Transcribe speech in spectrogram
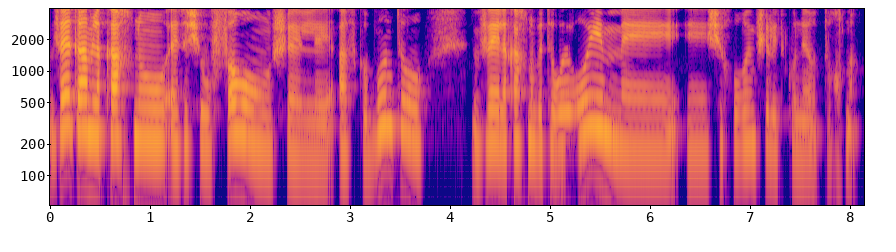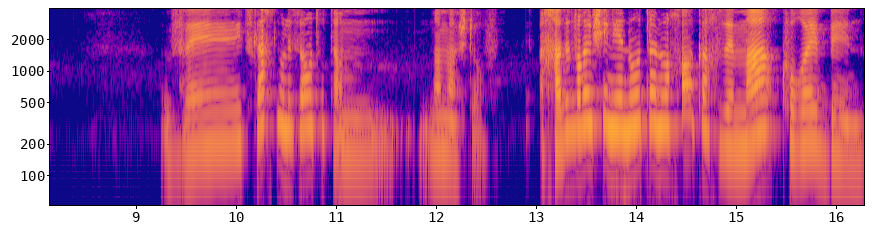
וגם לקחנו איזשהו פורום של אסקו בונטו, ולקחנו בתור אירועים שחרורים של עדכוני תוכנה. והצלחנו לזהות אותם ממש טוב. אחד הדברים שעניינו אותנו אחר כך זה מה קורה בין,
